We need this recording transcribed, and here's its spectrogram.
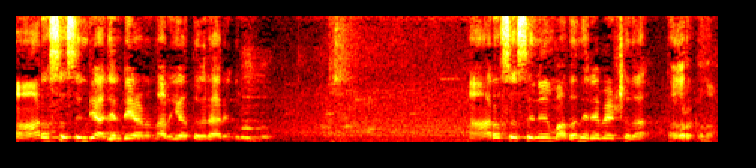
ആർ എസ് എസിന്റെ അജണ്ടയാണെന്ന് അറിയാത്തവരാരെങ്കിലും ഉണ്ടോ ആർ എസ് എസിന് മതനിരപേക്ഷത തകർക്കണം.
